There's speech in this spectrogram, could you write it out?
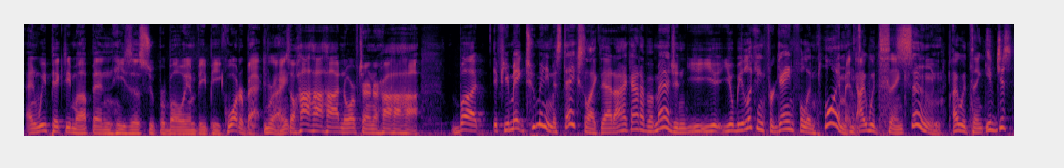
and we picked him up, and he's a Super Bowl MVP quarterback. Right. So ha ha ha, Norv Turner, ha ha ha. But if you make too many mistakes like that, I gotta imagine you, you, you'll be looking for gainful employment. I would think soon. I would think you've just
